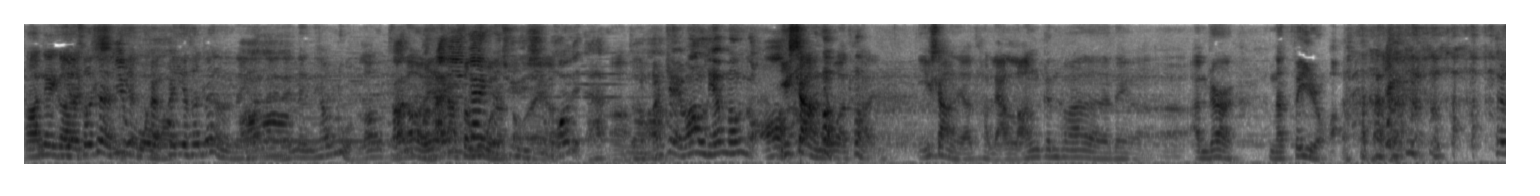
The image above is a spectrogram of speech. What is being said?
啊，那夜个色镇，夜西部快快夜色镇的那个啊那那那条路，老咱老有一本来大应该是坟墓的走去西那啊对吧你们？这帮联盟狗一，上去我操，一上去他俩狼跟他妈的那个呃岸边那逮着我，这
